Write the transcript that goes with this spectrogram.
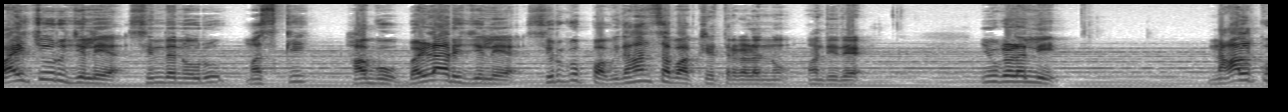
ರಾಯಚೂರು ಜಿಲ್ಲೆಯ ಸಿಂಧನೂರು, ಮಸ್ಕಿ ಹಾಗೂ ಬಳ್ಳಾರಿ ಜಿಲ್ಲೆಯ ಸಿರುಗುಪ್ಪ ವಿಧಾನಸಭಾ ಕ್ಷೇತ್ರಗಳನ್ನು ಹೊಂದಿದೆ. ಇವುಗಳಲ್ಲಿ ನಾಲ್ಕು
